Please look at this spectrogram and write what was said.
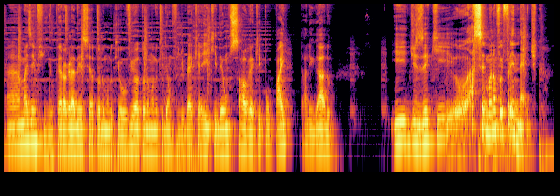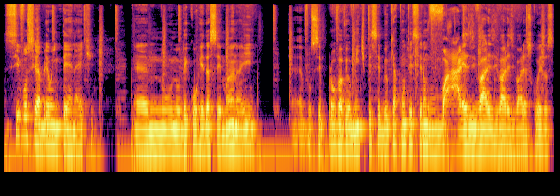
Uh, mas enfim, eu quero agradecer a todo mundo que ouviu, a todo mundo que deu um feedback aí, que deu um salve aqui pro pai, tá ligado? E dizer que a semana foi frenética. Se você abriu a internet é, no, no decorrer da semana aí, você provavelmente percebeu que aconteceram várias e várias e várias e várias coisas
